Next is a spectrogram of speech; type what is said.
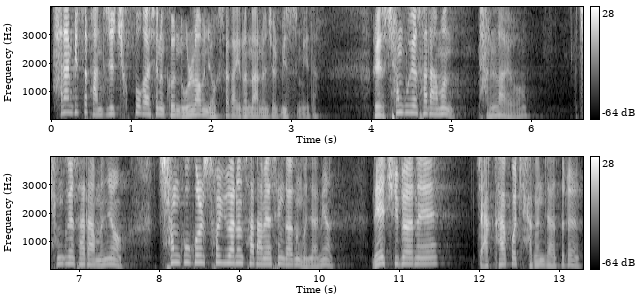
하나님께서 반드시 축복하시는 그 놀라운 역사가 일어나는 줄 믿습니다. 그래서 천국의 사람은 달라요. 천국의 사람은요, 천국을 소유하는 사람의 생각은 뭐냐면 내 주변에 약하고 작은 자들을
